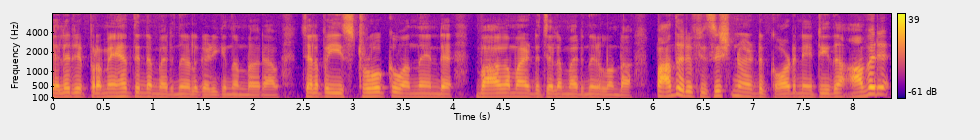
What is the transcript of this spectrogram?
ചിലർ പ്രമേഹത്തിന്റെ മരുന്നുകൾ കഴിക്കുന്നുണ്ടവരാവും ചിലപ്പോൾ ഈ സ്ട്രോക്ക് വന്നതിന്റെ ഭാഗമായിട്ട് ചില മരുന്നുകളുണ്ടാവും. അപ്പോൾ അതൊരു ഫിസിഷ്യനുമായിട്ട് കോർഡിനേറ്റ് ചെയ്ത് അവർ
